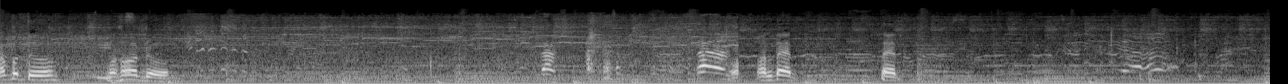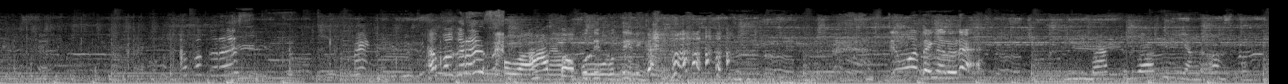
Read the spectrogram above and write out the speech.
Apa tuh? Mahodo. Ontet. Tet. Apa keras? Peng. Apa keras? Apa putih-putih nih kan? Cuma tengah udah. Ini batu batu yang apa?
